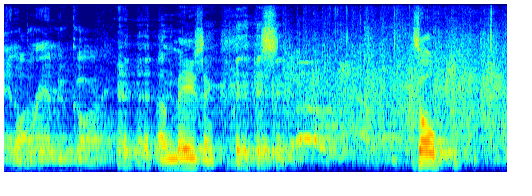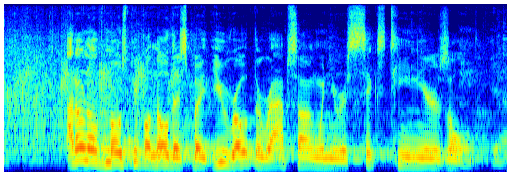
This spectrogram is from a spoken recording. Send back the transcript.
and Wow. a brand new car. Amazing. So, I don't know if most people know this, but you wrote the rap song when you were 16 years old. yeah.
